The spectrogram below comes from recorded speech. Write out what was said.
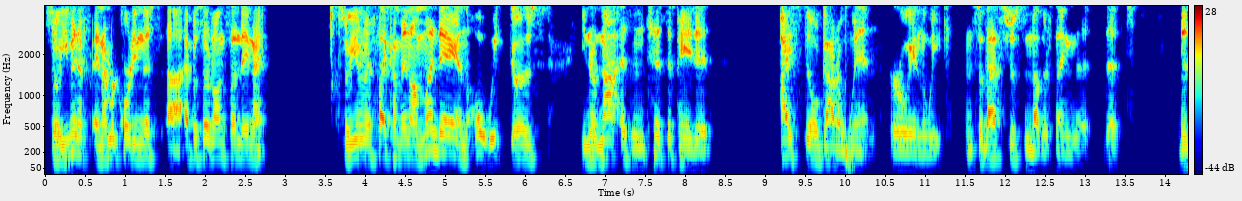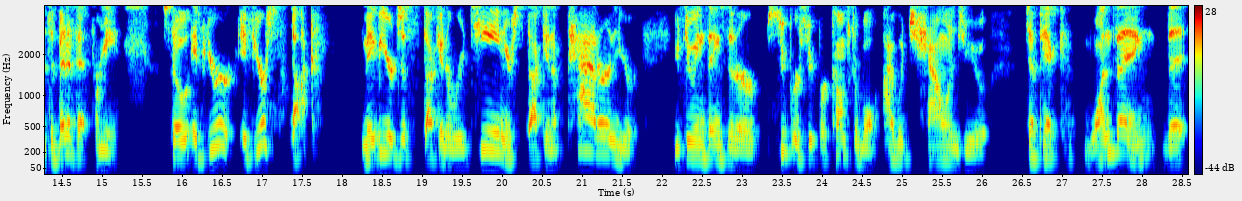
So even if, and I'm recording this uh, episode on Sunday night. So even if I come in on Monday and the whole week goes, you know, not as anticipated, I still got a win early in the week. And so that's just another thing that, that, that's a benefit for me. So if you're, if you're stuck, maybe you're just stuck in a routine, you're stuck in a pattern, you're, you're doing things that are super, super comfortable, I would challenge you to pick one thing that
